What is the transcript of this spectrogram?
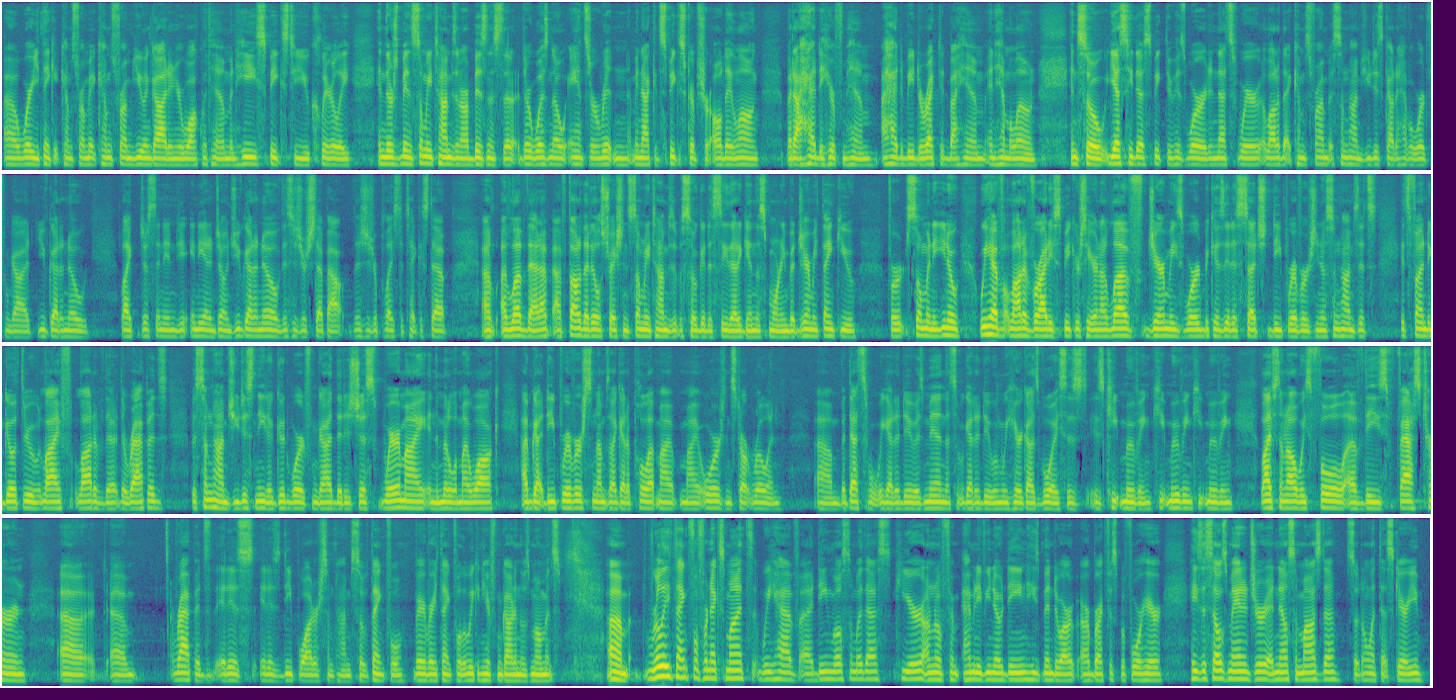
uh, where you think it comes from. It comes from you and God in your walk with Him, and He speaks to you clearly. And there's been so many times in our business that there was no answer written. I mean, I could speak Scripture all day long, but I had to hear from Him. I had to be directed by Him and Him alone. And so, yes, He does speak through His Word, and that's where a lot of that comes from. But sometimes you just got to have a word from God. You've got to know like just in Indiana Jones, you've got to know this is your step out. This is your place to take a step. I, I love that. I've, I've, thought of that illustration so many times. It was so good to see that again this morning. But Jeremy, thank you for so many. You know, we have a lot of variety of speakers here, and I love Jeremy's word because it is such deep rivers. You know, sometimes it's it's fun to go through life, a lot of the, the rapids, but sometimes you just need a good word from God that is just where am I in the middle of my walk? I've got deep rivers. Sometimes I got to pull up my, my oars and start rowing. Um, but that's what we got to do as men. That's what we got to do when we hear God's voice is, is keep moving, keep moving, keep moving. Life's not always full of these fast turn uh, um, rapids, it is it is deep water sometimes. So thankful, very very thankful that we can hear from God in those moments. Um, really thankful for next month. We have uh, Dean Wilson with us here. I don't know if, how many of you know Dean. He's been to our, our breakfast before here. He's a sales manager at Nelson Mazda, so don't let that scare you.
